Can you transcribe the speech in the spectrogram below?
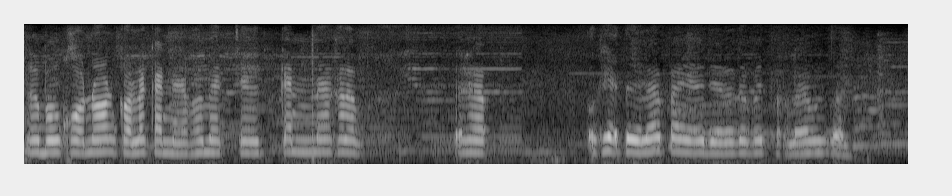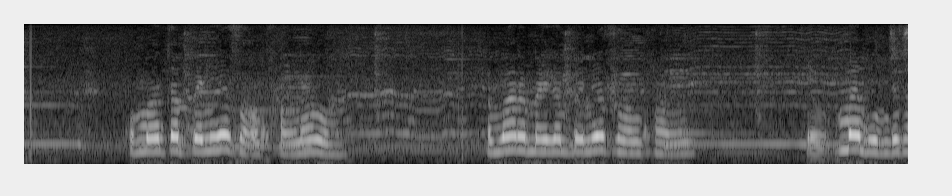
เดี๋ยวผมขอนอนก่อนแล้วกันเดี๋ยวค่อยมาเจอกันนะครับนะครับโอเคตื่นแล้วไปเดี๋ยวเราจะไปตักน้ำกันก่อน ผมมันจะเป็นแค่สองถังนะผมถามว่าทำไมจำเป็นแค่สองถังไม่ผมจะท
